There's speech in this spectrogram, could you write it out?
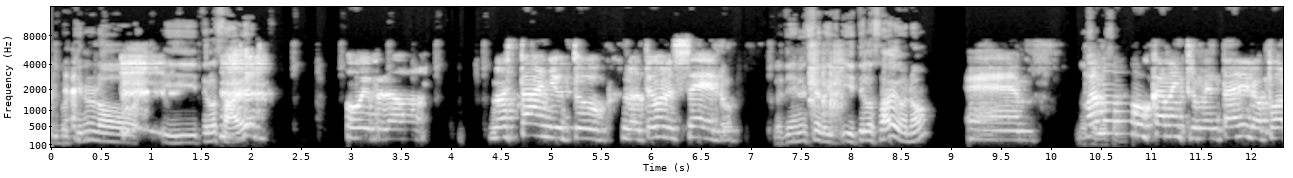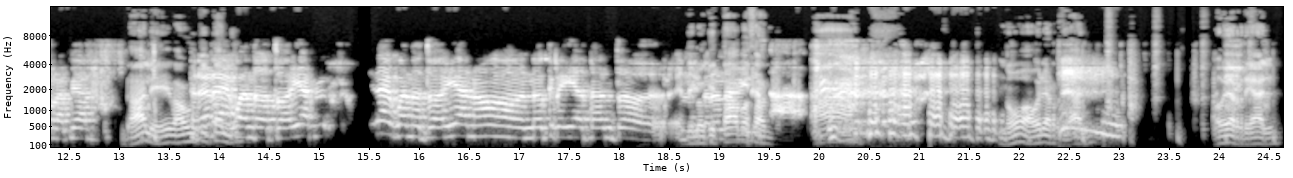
¿y por qué no lo... ¿Y te lo sabes? Uy, pero no está en YouTube, lo tengo en el celu. Lo tiene en el celo. ¿Y, te lo sabes o no? Eh, No sabe. buscar la instrumental y lo puedo rapear. Dale, eh, vamos a Pero era de intentarlo. cuando todavía era cuando todavía no, no creía tanto en De el lo que estaba pasando. Ah. No, ahora es real. Ahora es real.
